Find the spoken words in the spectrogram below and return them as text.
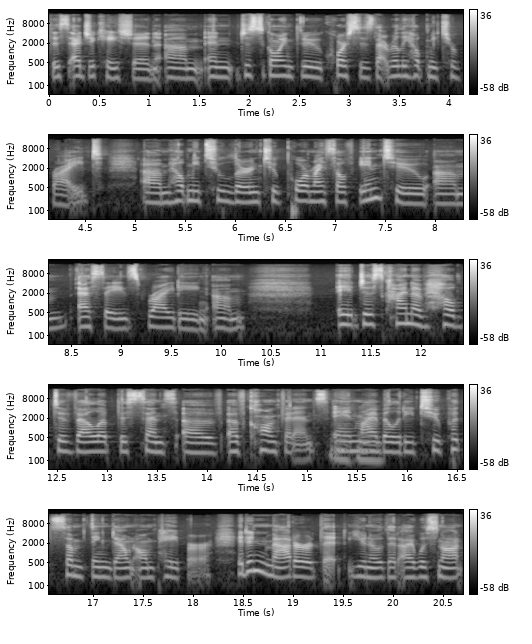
this education um, and just going through courses that really helped me to write, um, helped me to learn to pour myself into um, essays, writing. It just kind of helped develop this sense of, of confidence in my ability to put something down on paper. It didn't matter that, you know, that I was not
